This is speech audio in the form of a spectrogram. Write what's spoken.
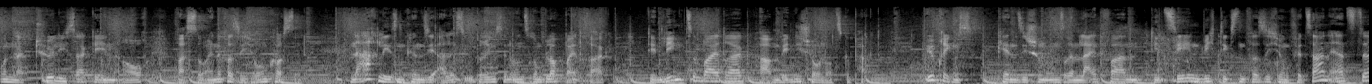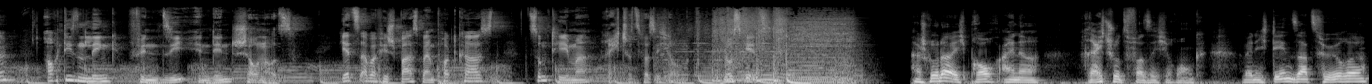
und natürlich sagt er Ihnen auch, was so eine Versicherung kostet. Nachlesen können Sie alles übrigens in unserem Blogbeitrag. Den Link zum Beitrag haben wir in die Shownotes gepackt. Übrigens, kennen Sie schon unseren Leitfaden Die 10 wichtigsten Versicherungen für Zahnärzte? Auch diesen Link finden Sie in den Shownotes. Jetzt aber viel Spaß beim Podcast zum Thema Rechtsschutzversicherung. Los geht's! Herr Schröder, ich brauche eine Rechtsschutzversicherung. Wenn ich den Satz höre,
